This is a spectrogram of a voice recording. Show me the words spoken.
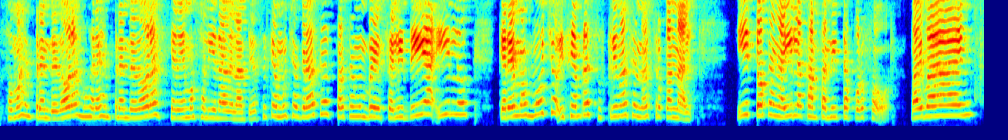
somos emprendedoras, mujeres emprendedoras, queremos salir adelante. Así que muchas gracias, pasen un feliz día y los queremos mucho y siempre suscríbanse a nuestro canal y toquen ahí la campanita por favor. Bye bye.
